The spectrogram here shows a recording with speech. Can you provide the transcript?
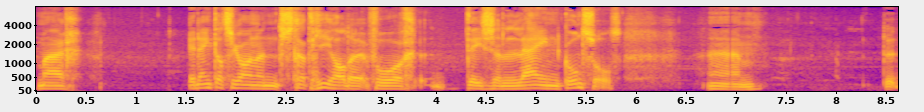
maar ik denk dat ze gewoon een strategie hadden voor deze lijn consoles. Ehm, de-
